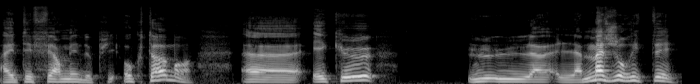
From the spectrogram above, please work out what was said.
a été fermé depuis octobre euh, et que la, majorité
